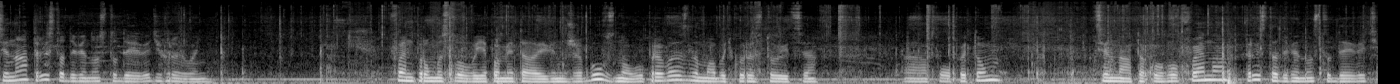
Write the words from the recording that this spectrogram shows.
Ціна 399 гривень. Фен промисловий, я пам'ятаю, він вже був, знову привезли, мабуть, користується е, попитом. Ціна такого фена 399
